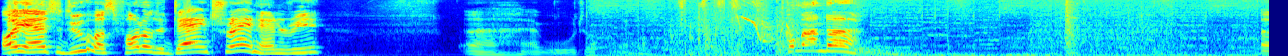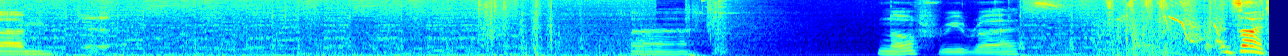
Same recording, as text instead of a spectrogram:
All you had to do was follow the dang train, Henry. Ah, ja gut, okay. Commander! Ähm. Äh. No free rides. Inside!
